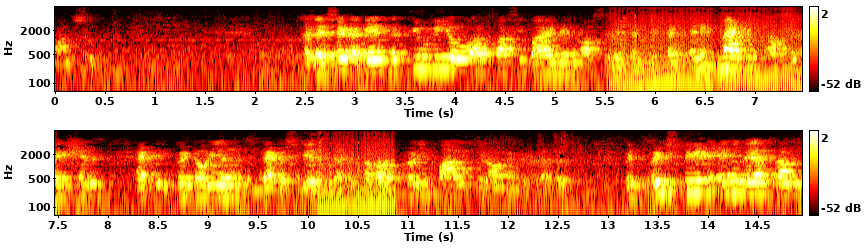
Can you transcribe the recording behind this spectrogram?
monsoon. As I said again, the QBO or quasi-biennial oscillation is an enigmatic oscillation at the equatorial stratosphere about 25 kilometer level, with wind speed anywhere from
